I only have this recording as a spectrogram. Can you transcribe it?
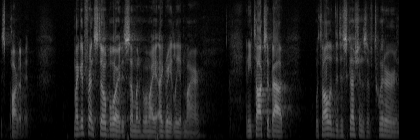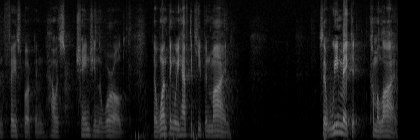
is part of it. My good friend Stowe Boyd is someone whom I, I greatly admire. And he talks about, with all of the discussions of Twitter and Facebook and how it's changing the world, that one thing we have to keep in mind is that we make it come alive.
